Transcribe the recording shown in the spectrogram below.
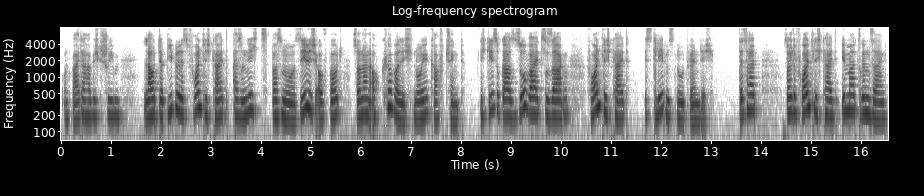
Und weiter habe ich geschrieben, laut der Bibel ist Freundlichkeit also nichts, was nur seelisch aufbaut, sondern auch körperlich neue Kraft schenkt. Ich gehe sogar so weit zu sagen, Freundlichkeit ist lebensnotwendig. Deshalb sollte Freundlichkeit immer drin sein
